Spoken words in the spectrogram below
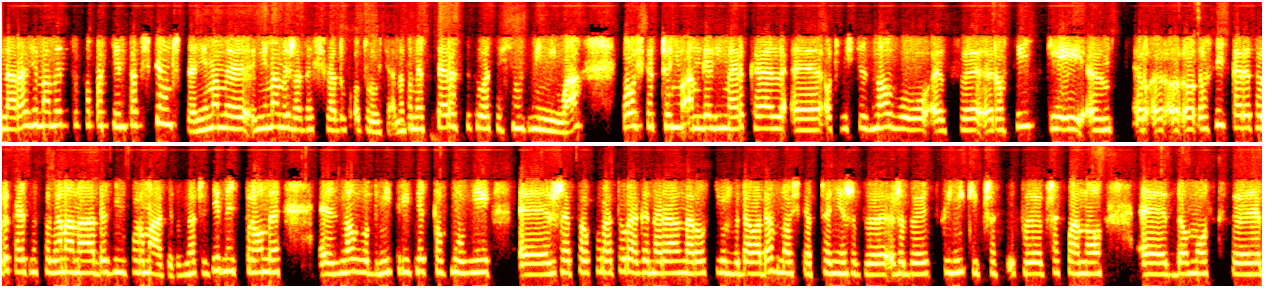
na razie mamy tylko pacjenta w śpiączce, nie mamy, nie mamy żadnych śladów otrucia. Natomiast teraz sytuacja się zmieniła. Po oświadczeniu Angeli Merkel, e, oczywiście znowu w rosyjskiej e, rosyjska retoryka jest nastawiona na dezinformację. To znaczy z jednej strony e, znowu Dmitrij Pieskow mówi, e, że prokuratura generalna Rosji już wydała dawno oświadczenie, żeby, żeby z kliniki przesłano e, do Moskwy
